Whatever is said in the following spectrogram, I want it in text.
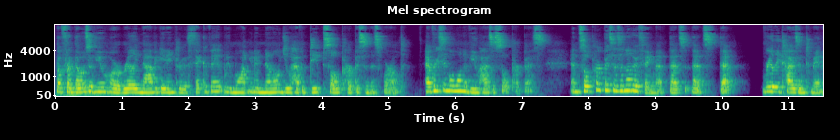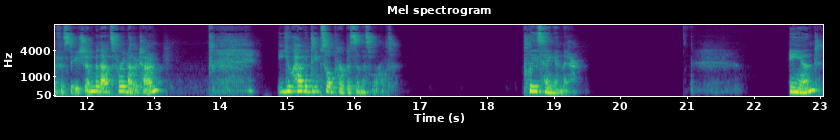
But for those of you who are really navigating through the thick of it, we want you to know you have a deep soul purpose in this world. Every single one of you has a soul purpose. And soul purpose is another thing that that's that's that really ties into manifestation, but that's for another time. You have a deep soul purpose in this world. Please hang in there. And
